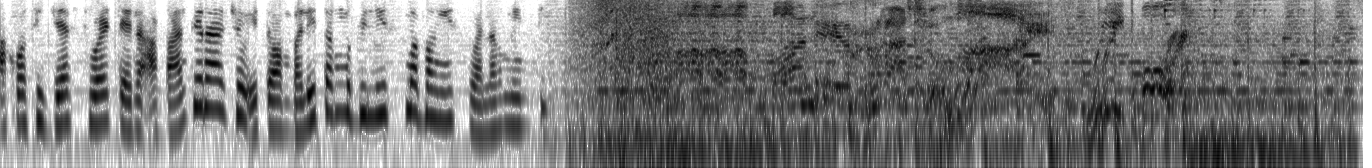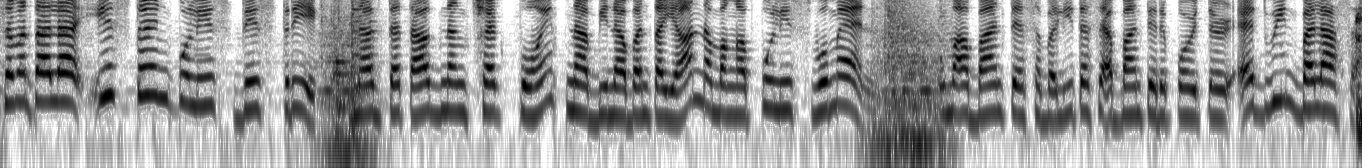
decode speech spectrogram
Ako si Jess Suerte na Abante Radio. Ito ang balitang mabilis, mabangis, walang minti. Abante Radyo Live Report. Samantala, Eastern Police District nagtatag ng checkpoint na binabantayan ng mga policewomen. Umaabante sa balita si Abante reporter Edwin Balasa.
